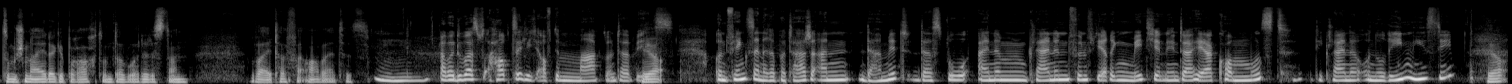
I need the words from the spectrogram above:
zum Schneider gebracht und da wurde das dann weiterverarbeitet. Mhm. Aber du warst hauptsächlich auf dem Markt unterwegs ja. und fängst deine Reportage an damit, dass du einem kleinen fünfjährigen Mädchen hinterherkommen musst. Die kleine Honorine hieß die. Ja.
